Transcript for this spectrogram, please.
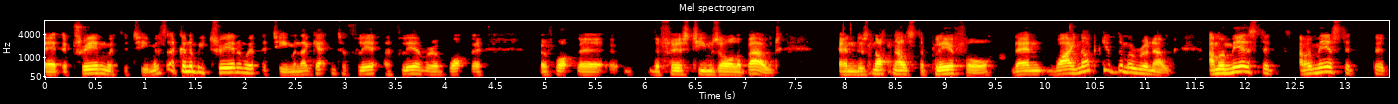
uh, to train with the team. Is that going to be training with the team and they're getting to fla- a flavour of what the of what the the first team's all about and there's nothing else to play for, then why not give them a run out? I'm amazed that I'm amazed that that,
